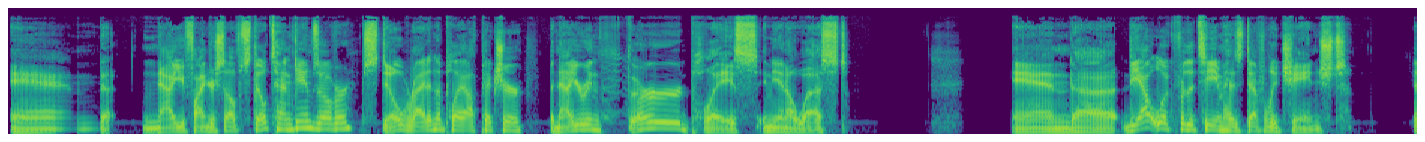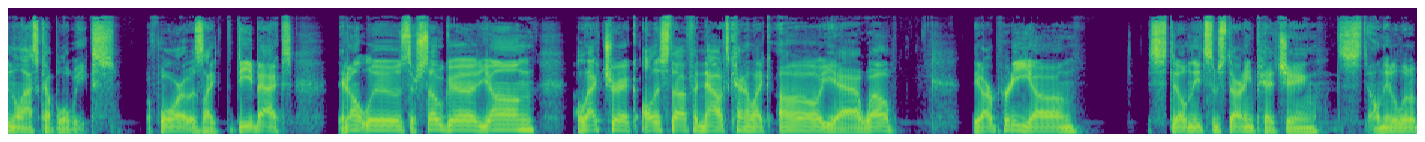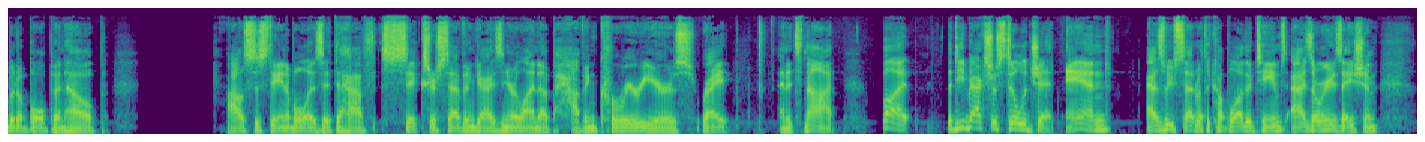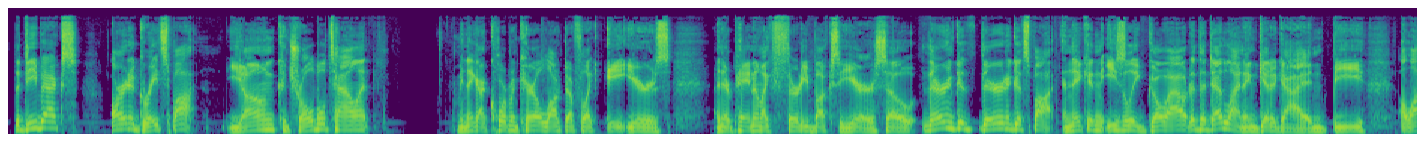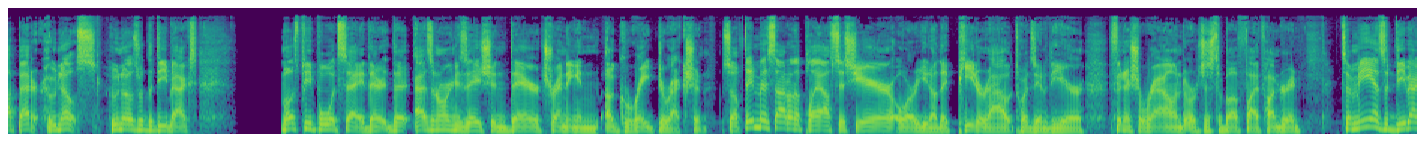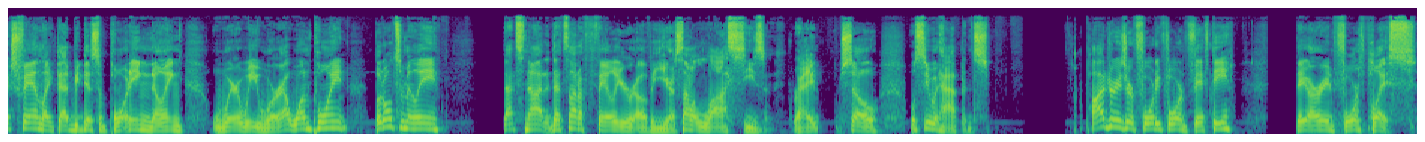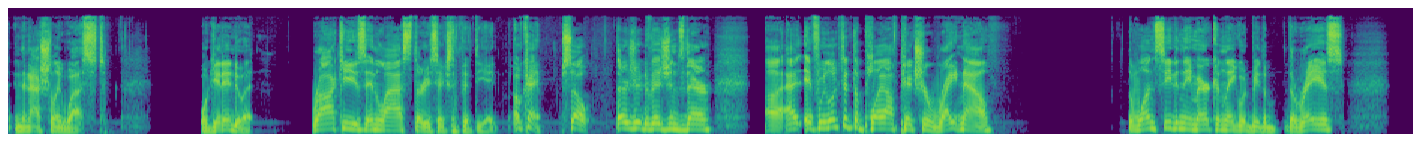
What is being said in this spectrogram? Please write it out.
And now you find yourself still 10 games over, still right in the playoff picture, but now you're in third place in the NL West. And uh, the outlook for the team has definitely changed in the last couple of weeks. Before it was like the D backs, they don't lose, they're so good, young, electric, all this stuff. And now it's kind of like, oh, yeah, well, they are pretty young, still need some starting pitching, still need a little bit of bullpen help. How sustainable is it to have six or seven guys in your lineup having career years, right? And it's not. But the D backs are still legit. And as we've said with a couple other teams, as an organization, the D backs are in a great spot. Young, controllable talent. I mean, they got Corbin Carroll locked up for like eight years and they're paying him like 30 bucks a year. So they're in good they're in a good spot and they can easily go out at the deadline and get a guy and be a lot better. Who knows? Who knows what the D-backs most people would say they're, they're as an organization they're trending in a great direction. So if they miss out on the playoffs this year, or you know they peter out towards the end of the year, finish around or just above 500, to me as a D-backs fan, like that'd be disappointing knowing where we were at one point. But ultimately, that's not that's not a failure of a year. It's not a lost season, right? So we'll see what happens. Padres are 44 and 50. They are in fourth place in the National League West. We'll get into it. Rockies in last 36 and 58. Okay, so there's your divisions there. Uh, if we looked at the playoff picture right now, the one seed in the American League would be the, the Rays,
